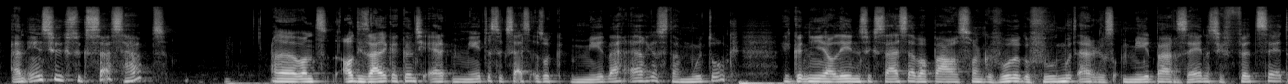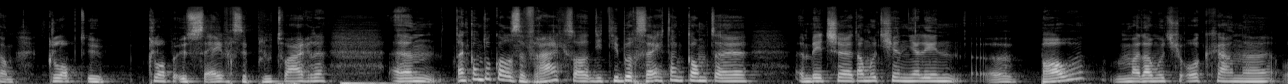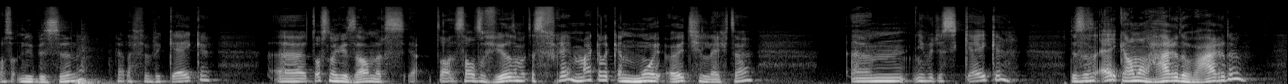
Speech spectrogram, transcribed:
En eens je succes hebt, uh, want al die zaken kun je eigenlijk meten. Succes is ook meetbaar ergens, dat moet ook. Je kunt niet alleen succes hebben op basis van gevoel. Gevoel moet ergens meetbaar zijn. Als je fit bent, dan klopt je, kloppen je cijfers, je bloedwaarden. Um, dan komt ook wel eens de vraag, zoals die Tibor zegt, dan komt uh, een beetje... Dan moet je niet alleen uh, bouwen, maar dan moet je ook gaan... was het nu bezinnen? Ik ga het even bekijken. Uh, het was nog iets anders. Ja, het zal zoveel zijn, maar het is vrij makkelijk en mooi uitgelegd. Hè? Um, even kijken. Dus dat zijn eigenlijk allemaal harde waarden.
